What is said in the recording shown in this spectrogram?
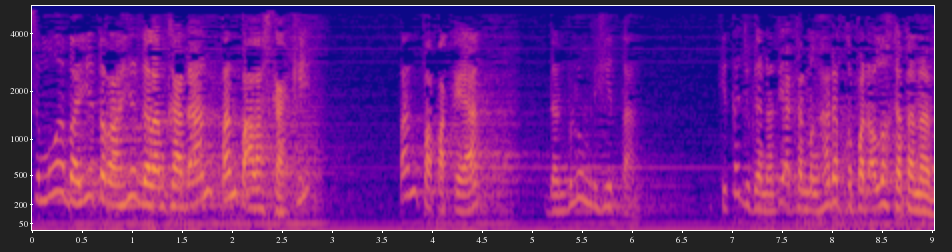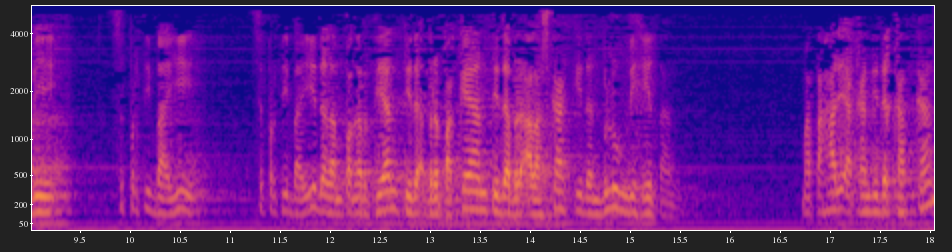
Semua bayi terlahir dalam keadaan tanpa alas kaki, tanpa pakaian, dan belum dihitan. Kita juga nanti akan menghadap kepada Allah kata Nabi seperti bayi, seperti bayi dalam pengertian tidak berpakaian, tidak beralas kaki dan belum dihitan. Matahari akan didekatkan.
